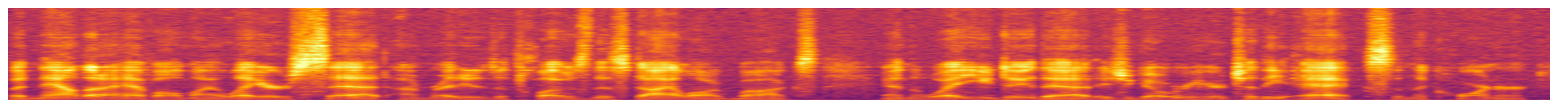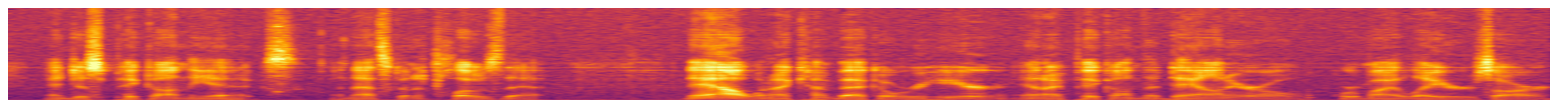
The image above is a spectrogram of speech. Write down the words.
But now that I have all my layers set I'm ready to close this dialog box and the way you do that is you go over here to the X in the corner and just pick on the X and that's going to close that. Now when I come back over here and I pick on the down arrow where my layers are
